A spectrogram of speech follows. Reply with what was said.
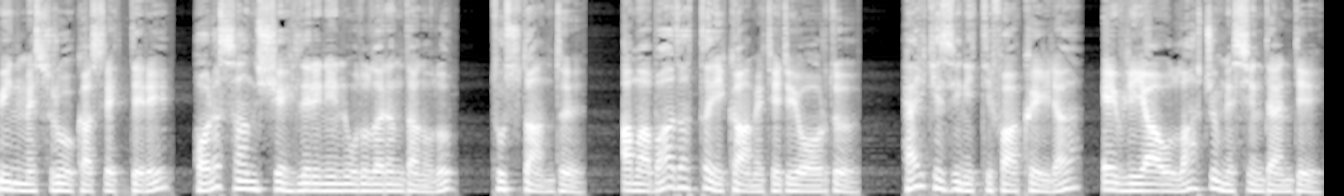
bin Mesruk Hasretleri, Horasan şeyhlerinin ulularından olup, Tustan'dı. Ama Bağdat'ta ikamet ediyordu. Herkesin ittifakıyla Evliyaullah cümlesindendi.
